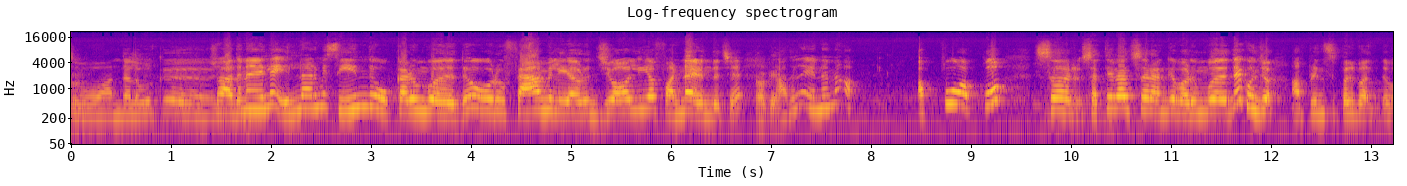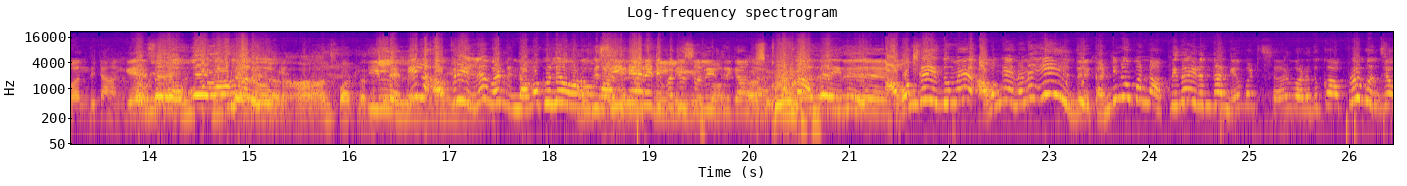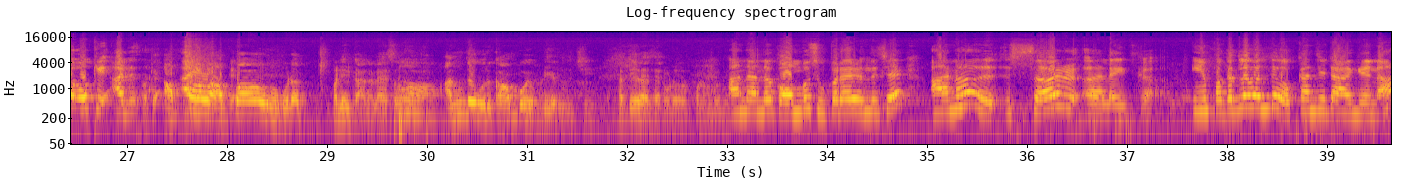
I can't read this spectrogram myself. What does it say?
ஸோ அந்த அளவுக்கு ஸோ அதனால எல்லாருமே சேர்ந்து உட்காரும்போது ஒரு ஃபேமிலியா ஒரு ஜாலியா ஃபன்னா இருந்துச்சு. அதுல என்னன்னா அப்போ அப்போ சார் சத்யராஜ் சார் அங்க வரும்போதே கொஞ்சம் பிரின்சிபல் வந்துட்டாங்க. ஆன் ஸ்பாட்ல இல்ல இல்ல அப்படி இல்ல பட் நமக்குள்ள ஒரு சீனியாரிட்டி பத்தி. சொல்லிட்டு இருக்காங்க அந்த இது அவங்க எதுவுமே அவங்க என்னன்னா ஏ இது கண்டினியூ பண்ண அப்படிதான் இருந்தாங்க. பட் சார் வரதுக்கு அப்புறம் கொஞ்சம் ஓகே அது ஓகே அப்பாவும் அப்பாவும் உங்க கூட பண்ணிருக்காங்கல்ல. சோ அந்த ஒரு காம்போ எப்படி இருந்துச்சு? சத்யராஜ் சாரோட ஒர்க் பண்ணும்போது. அந்த அந்த காம்போ சூப்பரா இருந்துச்சு. ஆனா சார் லைக் என் பக்கத்துல வந்து உட்காந்துட்டாங்கன்னா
